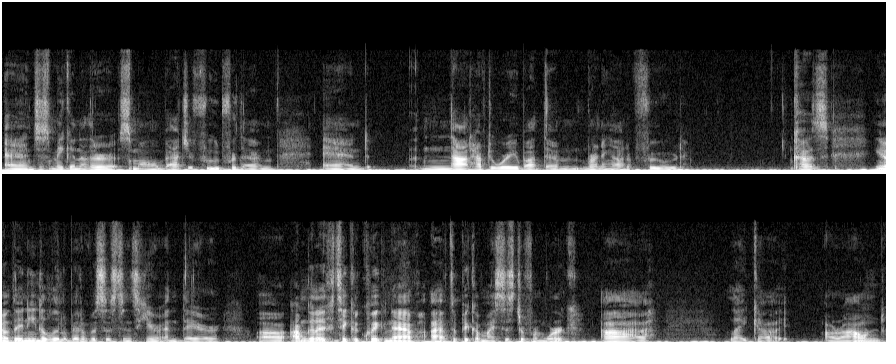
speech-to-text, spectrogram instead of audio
and just make another small batch of food for them, and not have to worry about them running out of food, because you know they need a little bit of assistance here and there. Uh, I'm gonna take a quick nap. I have to pick up my sister from work, uh, like uh, around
